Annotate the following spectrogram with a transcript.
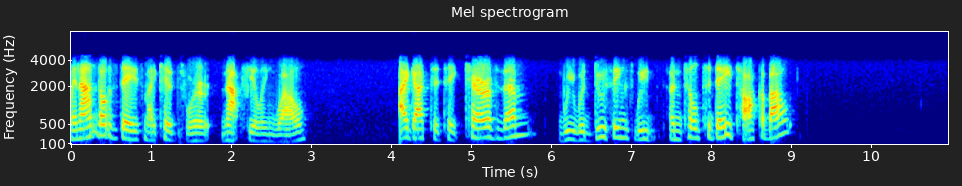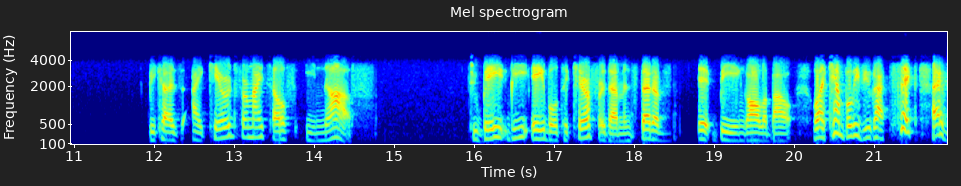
And on those days, my kids were not feeling well. I got to take care of them. We would do things we, until today, talk about because I cared for myself enough to be, be able to care for them instead of it being all about, well, I can't believe you got sick. I have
